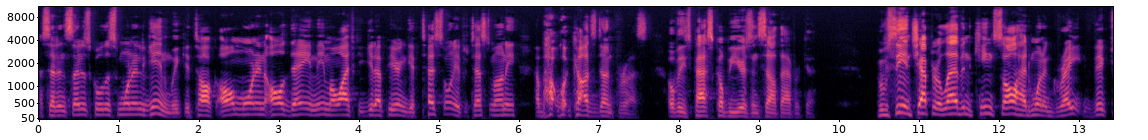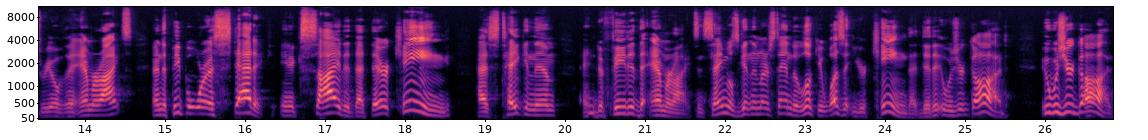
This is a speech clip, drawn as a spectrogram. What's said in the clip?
I said in Sunday school this morning again, we could talk all morning, all day, and me and my wife could get up here and give testimony after testimony about what God's done for us over these past couple years in South Africa. But we see in chapter 11, King Saul had won a great victory over the Amorites, and the people were ecstatic and excited that their king has taken them and defeated the Amorites. And Samuel's getting them to understand that look, it wasn't your king that did it, it was your God. It was your God.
